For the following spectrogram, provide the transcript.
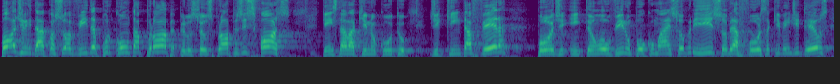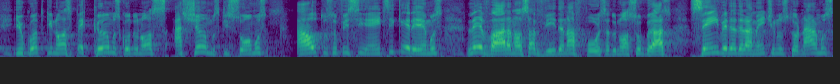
pode lidar com a sua vida por conta própria, pelos seus próprios esforços. Quem estava aqui no culto de quinta-feira pôde então ouvir um pouco mais sobre isso, sobre a força que vem de Deus e o quanto que nós pecamos quando nós achamos que somos autossuficientes e queremos levar a nossa vida na força do nosso braço, sem verdadeiramente nos tornarmos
